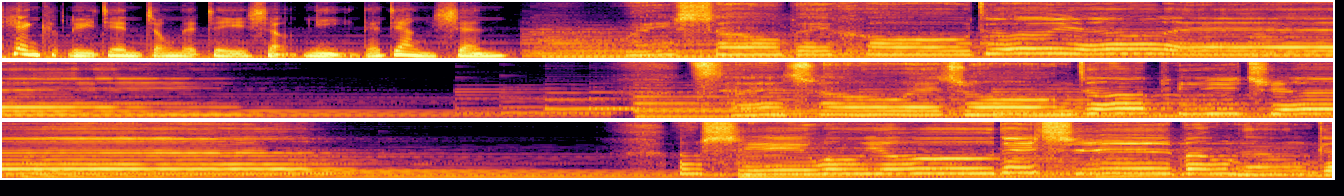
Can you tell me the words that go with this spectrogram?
Tank 吕建中的这一首《你的降生》。微笑背后的眼泪才成伪装的疲倦。哦希望有对翅膀能够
